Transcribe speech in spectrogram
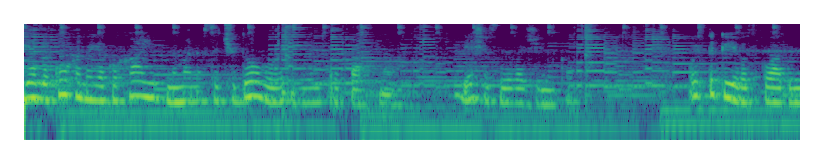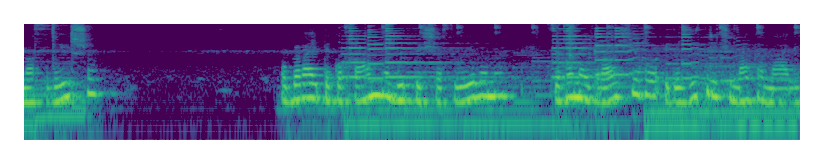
Я закохана, я кохаю, на мене все чудово і прекрасно. Я щаслива жінка. Ось такий розклад у нас вийшов. Обирайте кохання, будьте щасливими. Всього найкращого і до зустрічі на каналі.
